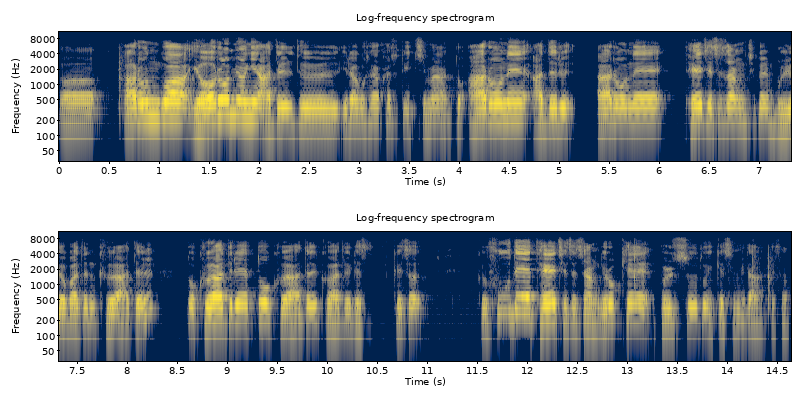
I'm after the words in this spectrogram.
어, 아론과 여러 명의 아들들이라고 생각할 수도 있지만 또 아론의 아들 아론의 대제사장직을 물려받은 그 아들 또 그 아들의 또 그 아들 그 아들 그래서 그 후대 대제사장 이렇게 볼 수도 있겠습니다. 그래서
